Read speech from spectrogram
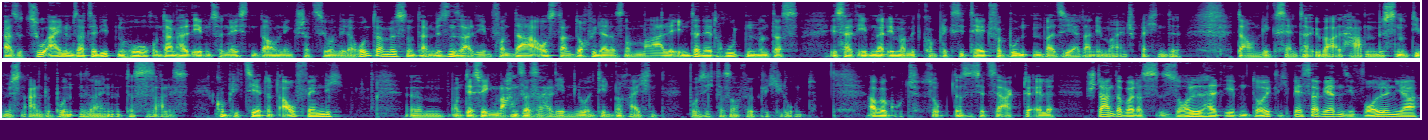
also zu einem Satelliten hoch und dann halt eben zur nächsten Downlink-Station wieder runter müssen. Und dann müssen sie halt eben von da aus dann doch wieder das normale Internet routen. Und das ist halt eben dann immer mit Komplexität verbunden, weil sie ja dann immer entsprechende Downlink-Center überall haben müssen. Und die müssen angebunden sein. Und das ist alles kompliziert und aufwendig. Ähm, und deswegen machen sie das halt eben nur in den Bereichen, wo sich das auch wirklich lohnt. Aber gut, so, das ist jetzt der aktuelle Stand, aber das soll halt eben deutlich besser werden. Sie wollen ja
